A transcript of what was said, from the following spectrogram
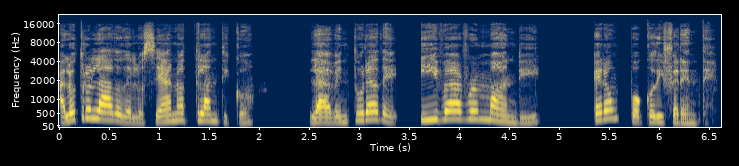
Al otro lado del Océano Atlántico, la aventura de Eva Ramondi era un poco diferente.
